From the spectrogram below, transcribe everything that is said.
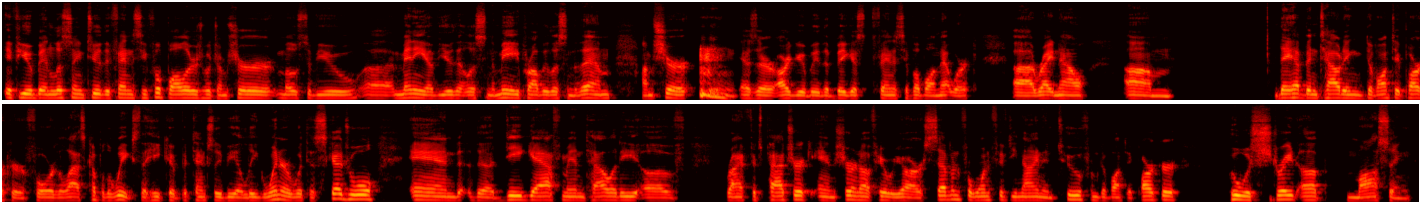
if you've been listening to the fantasy footballers, which I'm sure most of you, uh, many of you that listen to me probably listen to them, I'm sure, as they're arguably the biggest fantasy football network uh, right now. Um, they have been touting DeVante Parker for the last couple of weeks that he could potentially be a league winner with his schedule and the DGAF mentality of Ryan Fitzpatrick. And sure enough, here we are seven for 159 and two from DeVante Parker, who was straight up mossing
